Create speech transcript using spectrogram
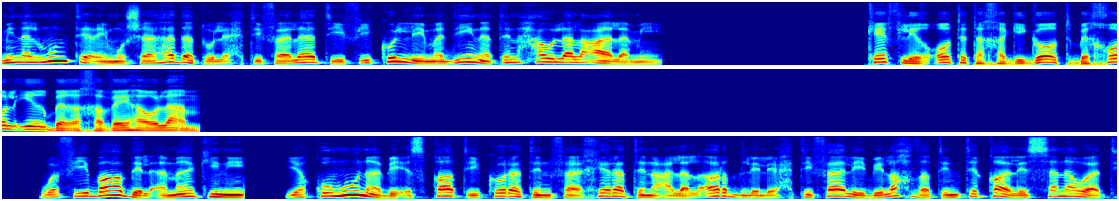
من الممتع مشاهدة الاحتفالات في كل مدينة حول العالم. כיף לראות את החגיגות בכל עיר ברחבי העולם. وفي بعض الأماكن، يقومون بإسقاط كرة فاخرة على الأرض للاحتفال بلحظة انتقال السنوات.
